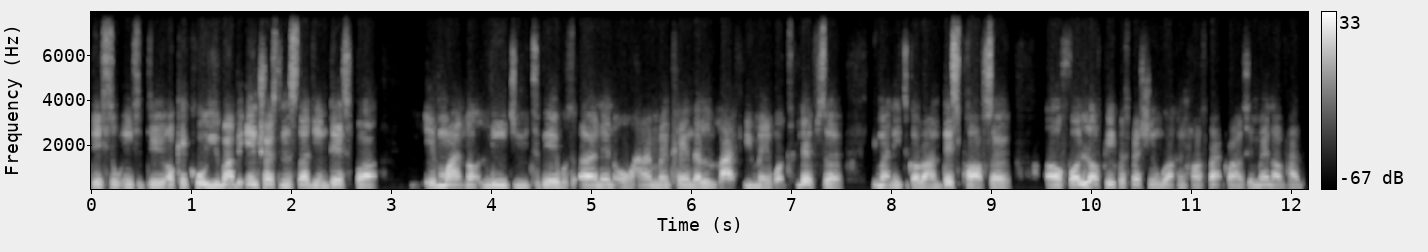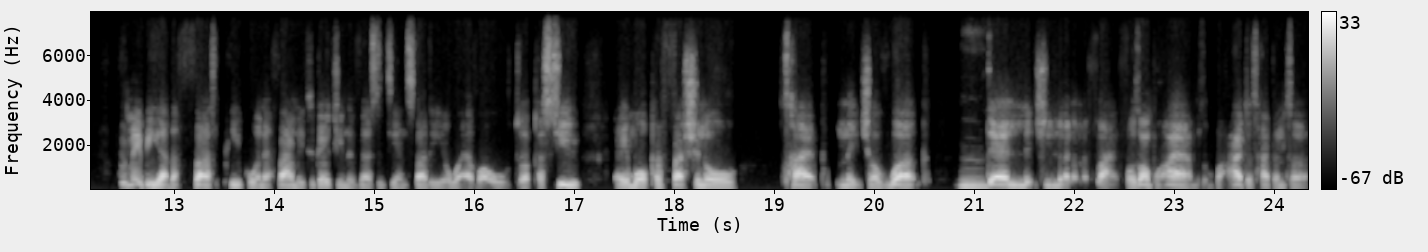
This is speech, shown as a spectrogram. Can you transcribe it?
this is what you need to do. Okay, cool. You might be interested in studying this, but it might not lead you to be able to earn in or maintain the life you may want to live. So you might need to go around this path. So uh, for a lot of people, especially in working class backgrounds, who may not have had, who may be at the first people in their family to go to university and study or whatever, or to pursue a more professional type nature of work, Mm, they're literally learning on the fly. For example, I am, but I just happen to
